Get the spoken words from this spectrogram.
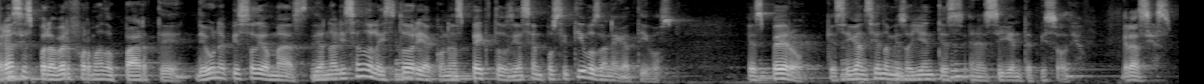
Gracias por haber formado parte de un episodio más de Analizando la Historia con aspectos ya sean positivos o negativos. Espero que sigan siendo mis oyentes en el siguiente episodio. Gracias.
